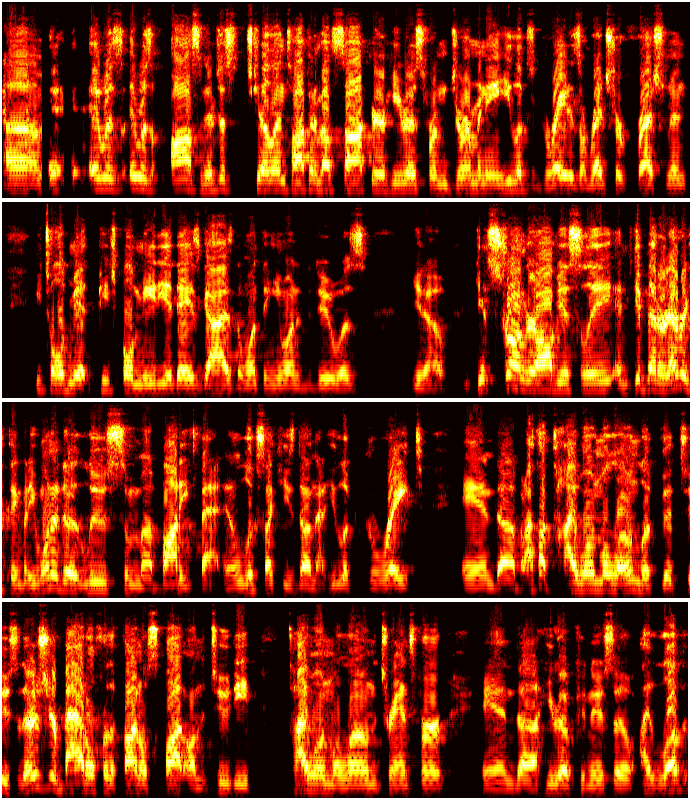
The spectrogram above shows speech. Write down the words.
um, it, it, was it was awesome. They're just chilling, talking about soccer. Heroes from Germany. He looks great as a redshirt freshman. He told me at Peach Bowl Media Days, guys, the one thing he wanted to do was, you know, get stronger, obviously, and get better at everything. But he wanted to lose some uh, body fat, and it looks like he's done that. He looked great. And uh, but I thought Tywone Malone looked good too. So there's your battle for the final spot on the two deep. Tywone Malone, the transfer, and uh, Hero Kanu. So I love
